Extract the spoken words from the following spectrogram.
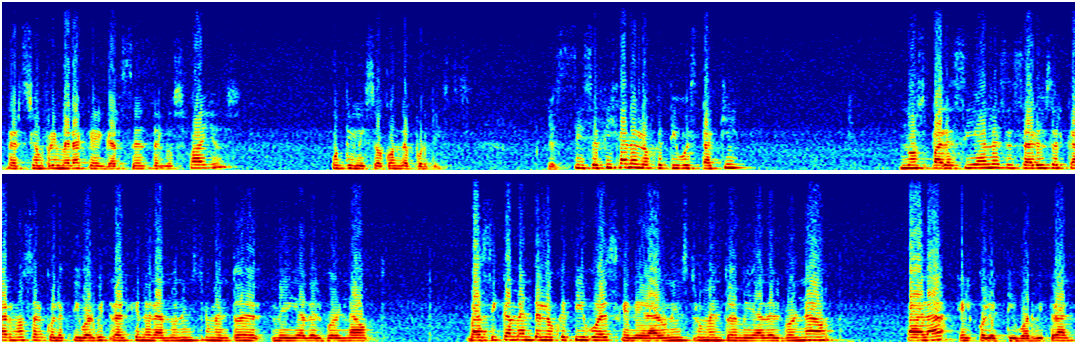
versión primera que Garcés de los Fallos utilizó con deportistas. Si se fijan, el objetivo está aquí, nos parecía necesario acercarnos al colectivo arbitral generando un instrumento de medida del burnout. Básicamente el objetivo es generar un instrumento de medida del burnout para el colectivo arbitral.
